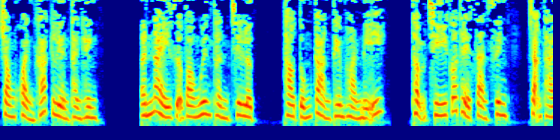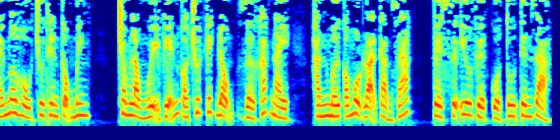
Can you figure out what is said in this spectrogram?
trong khoảnh khắc liền thành hình. Ấn này dựa vào nguyên thần chi lực, thao túng càng thêm hoàn mỹ, thậm chí có thể sản sinh trạng thái mơ hồ chu thiên cộng minh. Trong lòng ngụy viễn có chút kích động, giờ khắc này hắn mới có một loại cảm giác về sự yêu việt của tu tiên giả,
